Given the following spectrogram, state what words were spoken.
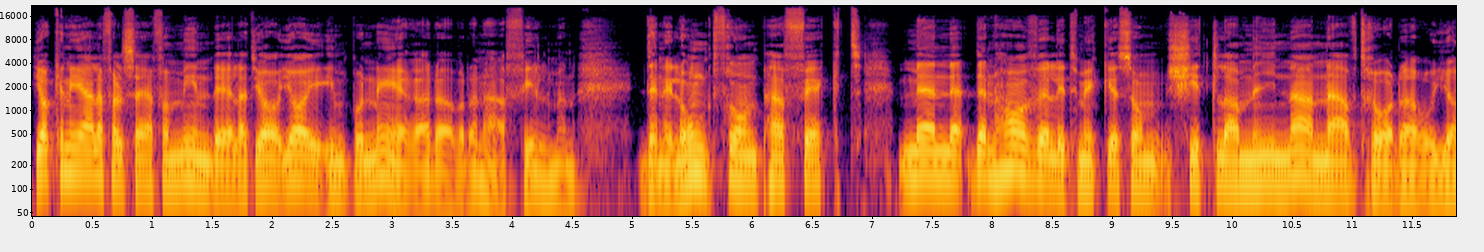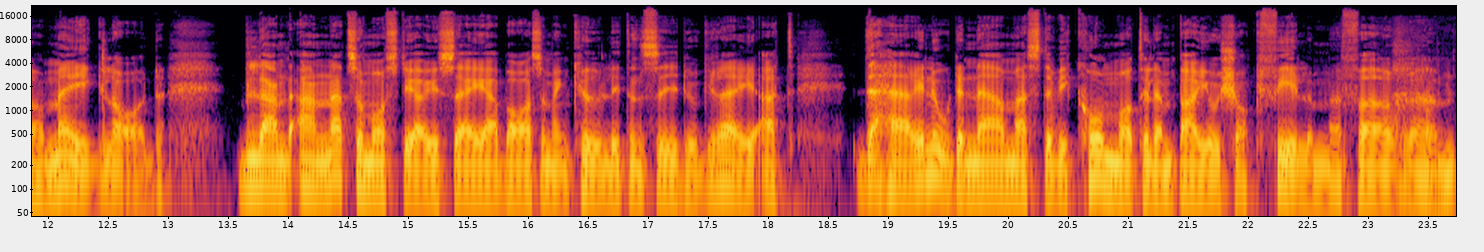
jag kan i alla fall säga för min del att jag, jag är imponerad över den här filmen. Den är långt från perfekt, men den har väldigt mycket som kittlar mina nervtrådar och gör mig glad. Bland annat så måste jag ju säga bara som en kul liten sidogrej att det här är nog det närmaste vi kommer till en Bioshock-film för um,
